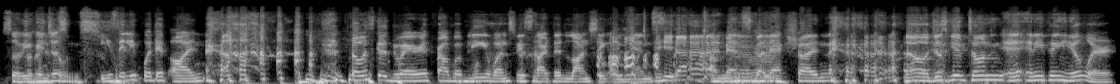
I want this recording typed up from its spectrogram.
So you can just Tones. easily put it on. Tones could wear it probably once we started launching a men's, a men's collection. No, just give Tone a- anything he'll wear.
